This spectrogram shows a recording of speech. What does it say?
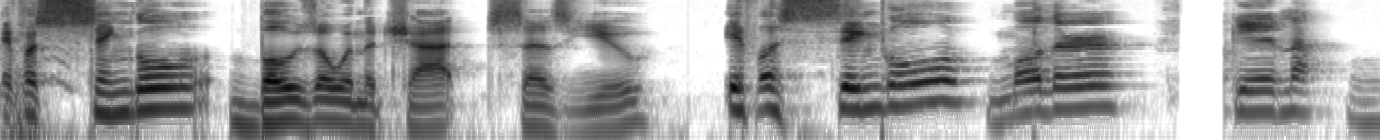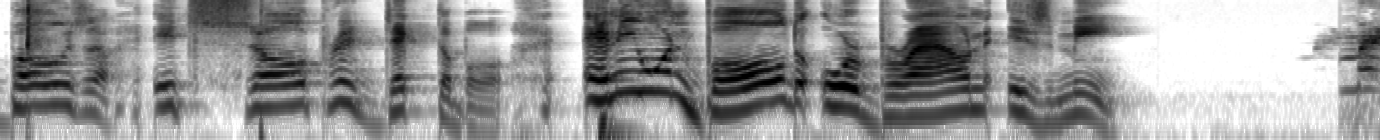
If a single bozo in the chat says you, if a single mother fucking bozo, it's so predictable. Anyone bald or brown is me. Man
